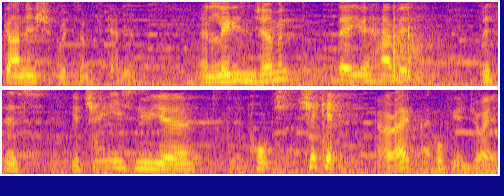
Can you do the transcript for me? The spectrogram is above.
garnish with some scallions. And ladies and gentlemen, there you have it. This is your Chinese New Year poached chicken. All right, I hope you enjoy it.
